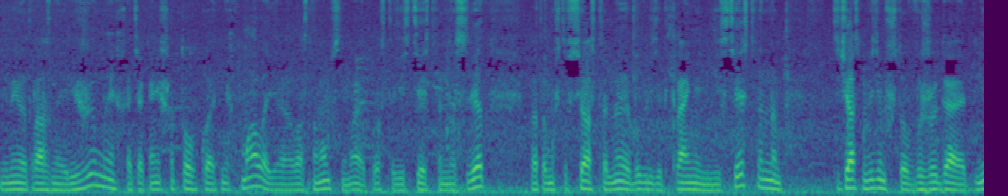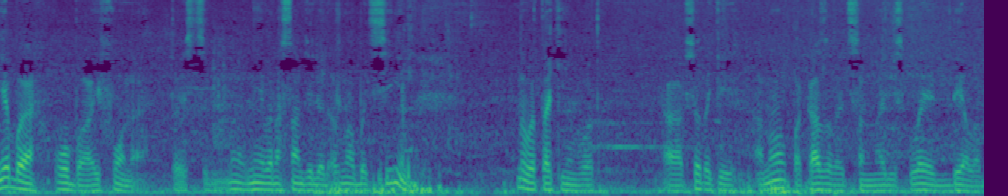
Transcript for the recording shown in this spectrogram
имеют разные режимы, хотя, конечно, толку от них мало. Я в основном снимаю просто естественный свет, потому что все остальное выглядит крайне неестественным. Сейчас мы видим, что выжигает небо оба айфона. То есть ну, небо на самом деле должно быть синим, ну вот таким вот. А все-таки оно показывается на дисплее белым.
